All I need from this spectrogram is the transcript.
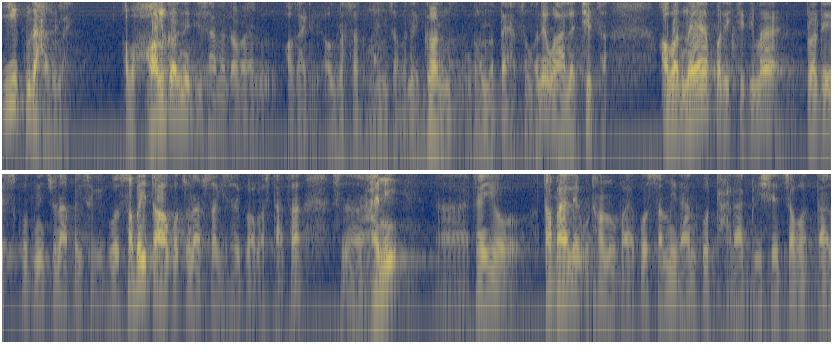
यी कुराहरूलाई अब हल गर्ने दिशामा तपाईँहरू अगाडि अग्रसर हुनुहुन्छ भने गर्न गर्न तयार छौँ भने उहाँले ठिक छ। अब नयाँ परिस्थितिमा प्रदेशको पनि चुनाव भइसकेको सबै तहको चुनाव सकिसकेको अवस्था छ। हामी चाहिँ यो तपाईँले उठाउनु भएको संविधानको धारा दुई सय चौहत्तर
